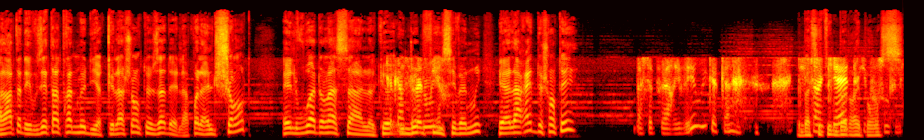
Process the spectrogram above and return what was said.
Alors attendez, vous êtes en train de me dire que la chanteuse Adèle, là, voilà, elle chante, elle voit dans la salle qu'une jeune fille s'évanouit et elle arrête de chanter? Bah, ça peut arriver, oui, quelqu'un. Ben, c'est une bonne réponse.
